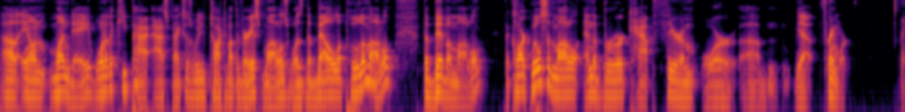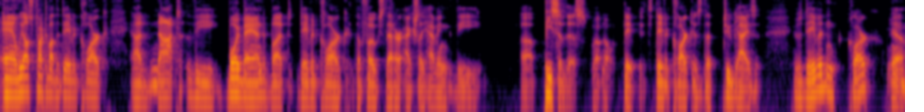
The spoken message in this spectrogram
uh, on Monday, one of the key pa- aspects as we talked about the various models was the Bell-LaPadula model, the BIBA model, the Clark-Wilson model, and the Brewer Cap theorem or, um, yeah, framework. And we also talked about the David Clark, uh, not the boy band, but David Clark, the folks that are actually having the uh, piece of this. Well, no, Dave, it's David Clark is the two guys. It was David and Clark. Yeah,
